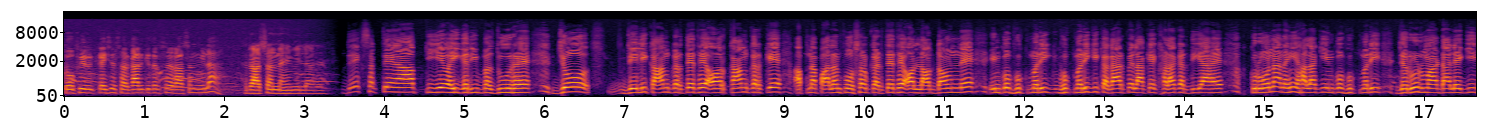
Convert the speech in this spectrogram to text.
तो फिर कैसे सरकार की तरफ़ से राशन मिला? राशन नहीं मिला है। देख सकते हैं आप कि ये वही गरीब मजदूर हैं जो डेली काम करते थे और काम करके अपना पालन पोषण करते थे और लॉकडाउन ने इनको भुखमरी भुखमरी की कगार पे लाके खड़ा कर दिया है। कोरोना नहीं, हालाँकि इनको भुखमरी ज़रूर मार डालेगी।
